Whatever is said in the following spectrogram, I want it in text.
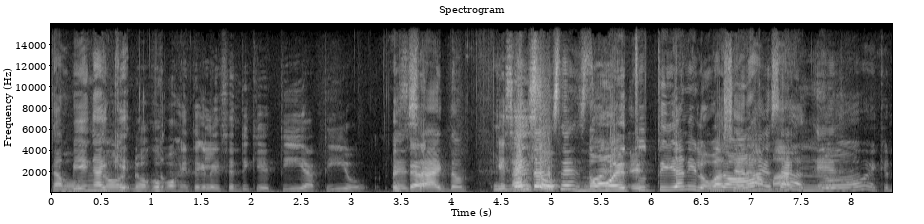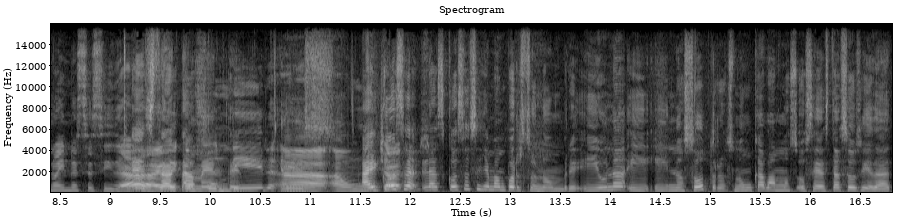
también hay que... No, como gente que le dicen de que tía, tío. Exacto. ¿Qué es Entonces, no es tu tía ni lo va a hacer jamás. No, es que no hay necesidad de confundir a, un hay Cosas, las cosas se llaman por su nombre y una y, y, nosotros nunca vamos, o sea, esta sociedad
